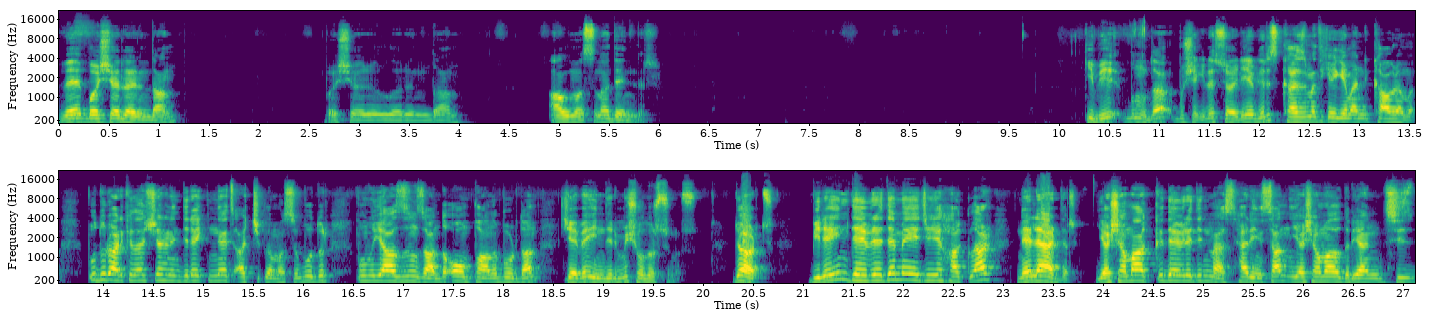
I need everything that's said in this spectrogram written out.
ve başarılarından başarılarından almasına denilir. Gibi bunu da bu şekilde söyleyebiliriz. Karizmatik egemenlik kavramı budur arkadaşlar. Hani direkt net açıklaması budur. Bunu yazdığınız anda 10 puanı buradan cebe indirmiş olursunuz. 4. Bireyin devredemeyeceği haklar nelerdir? Yaşama hakkı devredilmez. Her insan yaşamalıdır. Yani siz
